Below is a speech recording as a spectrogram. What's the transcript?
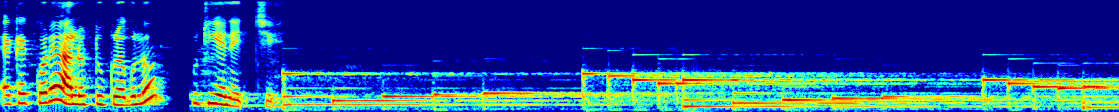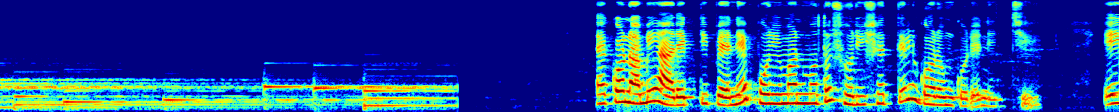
এক এক করে আলুর টুকরাগুলো উঠিয়ে নিচ্ছি। এখন আমি আরেকটি প্যানে পরিমাণ মতো সরিষার তেল গরম করে নিচ্ছি। এই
